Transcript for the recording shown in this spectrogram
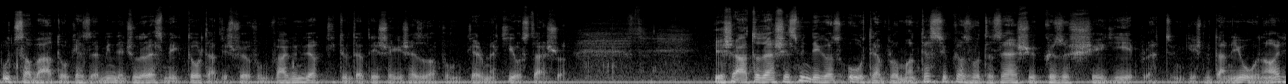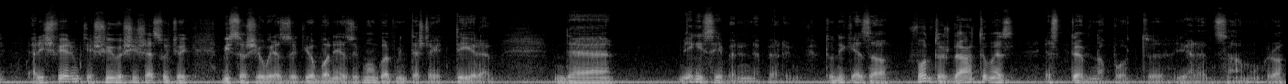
utcaváltó kezdve minden csoda lesz, még tortát is föl fogunk vágni, de a kitüntetések is ez a napon kerülnek kiosztásra. És átadás, ezt mindig az Ó templomban tesszük, az volt az első közösségi épületünk, és miután jó nagy, el is férünk, és hűvös is lesz, úgyhogy biztos jó érezzük, jobban érezzük magunkat, mint este egy téren. De mégis szépen ünnepelünk. Tudni, ez a fontos dátum, ez, ez több napot jelent számunkra.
